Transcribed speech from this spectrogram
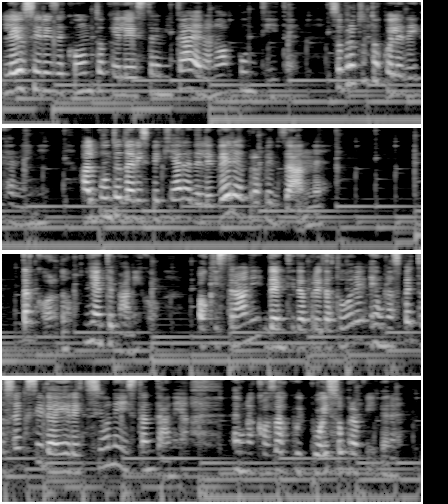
Leo si rese conto che le estremità erano appuntite, soprattutto quelle dei canini, al punto da rispecchiare delle vere e proprie zanne. D'accordo, niente panico. Occhi strani, denti da predatore e un aspetto sexy da erezione istantanea. È una cosa a cui puoi sopravvivere.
